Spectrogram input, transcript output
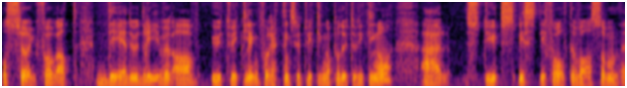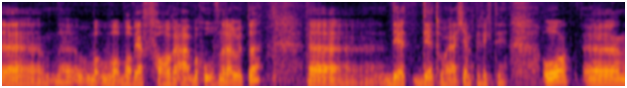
Og sørg for at det du driver av utvikling, forretningsutvikling og produktutvikling nå, er styrt spisst i forhold til hva, som, eh, hva, hva vi erfarer er behovene der ute. Eh, det, det, tror jeg er kjempeviktig. Og eh,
